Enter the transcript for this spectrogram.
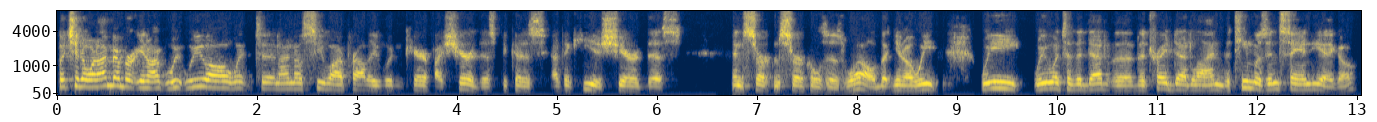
but you know what? I remember, you know, we, we all went to, and I know CY probably wouldn't care if I shared this because I think he has shared this in certain circles as well. But you know, we we we went to the dead the, the trade deadline. The team was in San Diego,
